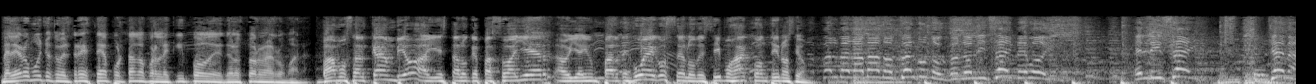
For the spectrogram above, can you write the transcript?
Me alegro mucho que Beltrán esté aportando para el equipo de, de los toros de la romana. Vamos al cambio, ahí está lo que pasó ayer, hoy hay un par de juegos, se lo decimos a continuación. Palma la mano, todo el mundo, con los Licey me voy. El Licey, lleva.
